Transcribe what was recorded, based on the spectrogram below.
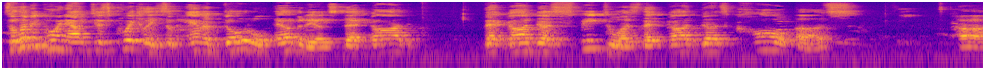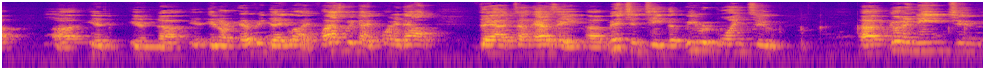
so let me point out just quickly some anecdotal evidence that God that God does speak to us, that God does call us uh, uh, in in uh, in our everyday life. Last week I pointed out that uh, as a uh, mission team that we were going to uh, going to need to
